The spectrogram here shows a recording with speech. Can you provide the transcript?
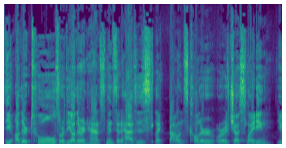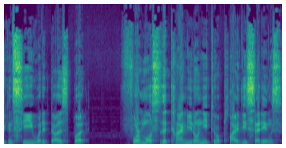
The other tools or the other enhancements that it has is like balance color or adjust lighting. You can see what it does, but for most of the time, you don't need to apply these settings.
